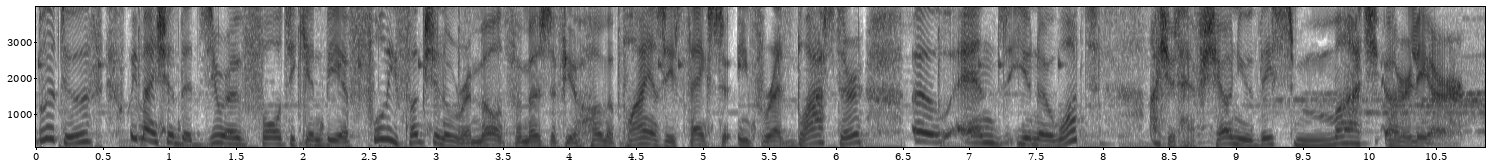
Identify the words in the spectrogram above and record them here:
Bluetooth, we mentioned that 040 can be a fully functional remote for most of your home appliances thanks to Infrared Blaster. Oh, and you know what? I should have shown you this much earlier.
